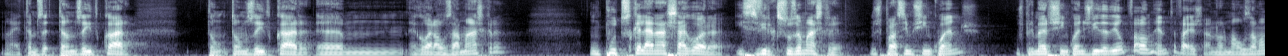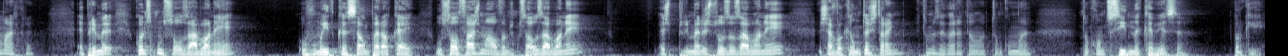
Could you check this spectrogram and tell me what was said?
não é? Estamos a, estamos a educar, estão-nos a educar um, agora a usar máscara. Um puto, se calhar, nasce agora e se vir que se usa máscara nos próximos 5 anos, os primeiros 5 anos de vida dele, provavelmente vai achar normal usar uma máscara. A primeira, quando se começou a usar boné, houve uma educação para, ok, o sol faz mal, vamos começar a usar boné. As primeiras pessoas a usar boné achavam aquilo muito estranho. Então, mas agora estão, estão, com uma, estão com tecido na cabeça. Porquê?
